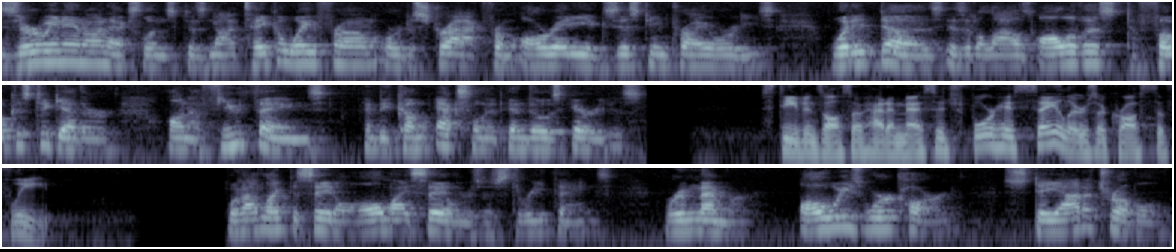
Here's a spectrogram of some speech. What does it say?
Zeroing in on excellence does not take away from or distract from already existing priorities. What it does is it allows all of us to focus together on a few things and become excellent in those areas. Stevens also had a message for his sailors across the fleet. What I'd like to say to all my sailors is three things. Remember, always work hard, stay out of trouble,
